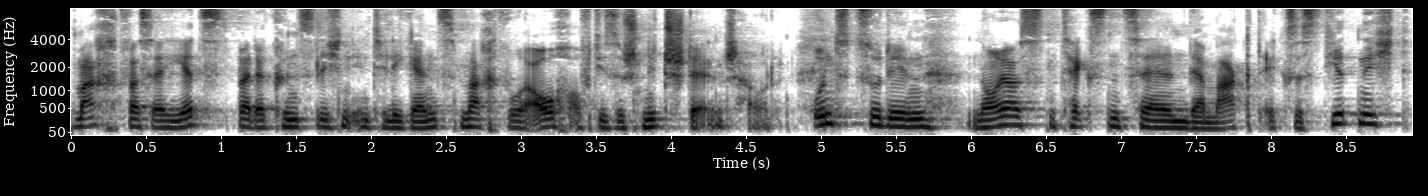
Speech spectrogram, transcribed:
macht, was er jetzt bei der künstlichen Intelligenz macht, wo er auch auf diese Schnittstellen schaut. Und zu den neuesten Texten zählen Der Markt existiert nicht,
